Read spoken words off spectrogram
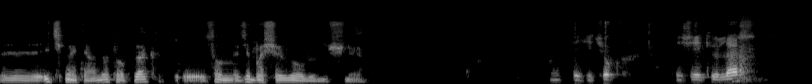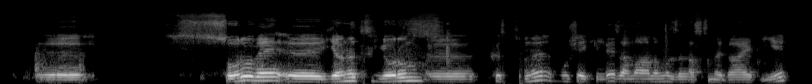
E, iç mekanda toprak son derece başarılı olduğunu düşünüyorum. Peki çok teşekkürler. Ee, soru ve e, yanıt yorum e, kısmını bu şekilde zamanımız da aslında gayet iyi.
